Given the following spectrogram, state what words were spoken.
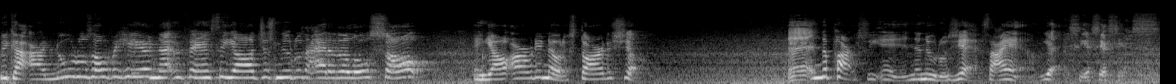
We got our noodles over here. Nothing fancy, y'all. Just noodles. I added a little salt. And y'all already know the star of the show. Adding the parsley in the noodles. Yes, I am. Yes, yes, yes, yes.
